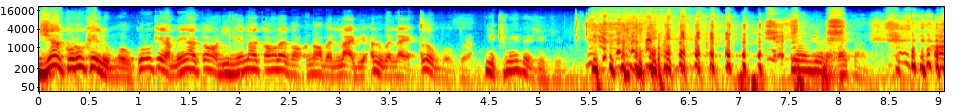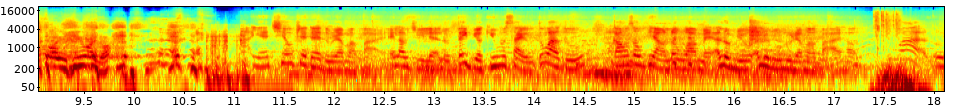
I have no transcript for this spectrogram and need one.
အရင်ကိုရုခေလို့မဟုတ်ဘူးကိုရုခေကမင်းကကောင်းဒီမင်းသားကောင်းတဲ့ကောင်အနောက်ပဲလိုက်ပြီးအဲ့လိုပဲလိုက်ရအဲ့လိုမဟုတ်သူကညထမင်းပဲရှိကြည့်ပြောပြောနေပိုက်တာအော် sorry ပြီးသွားတော့အရင်ချိုးဖြစ်တဲ့သူတွေမှာပါတယ်အဲ့လောက်ကြီးလဲအဲ့လိုတိတ်ပြီး queue မဆိုင်ဘူးသူကသူကောင်းဆုံးဖြစ်အောင်လုပ်ရမယ်အဲ့လိုမျိုးအဲ့လိုမျိုးလူတွေမှာပါတယ်ဟုတ်သူကဟို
